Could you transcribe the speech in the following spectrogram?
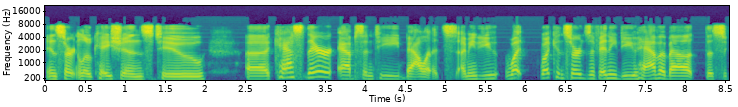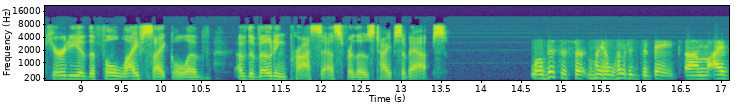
in certain locations to uh, cast their absentee ballots. I mean, do you what what concerns, if any, do you have about the security of the full life cycle of of the voting process for those types of apps? Well, this is certainly a loaded debate. Um, I've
